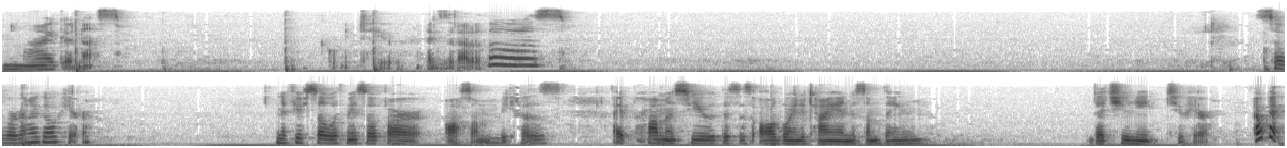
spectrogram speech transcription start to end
my goodness, I'm going to exit out of those. So we're going to go here. And if you're still with me so far, awesome, because I promise you this is all going to tie into something that you need to hear. Okay,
